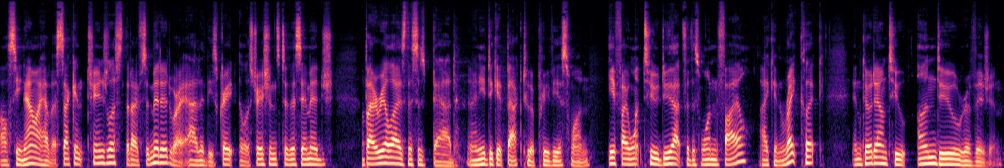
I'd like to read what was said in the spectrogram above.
I'll see now I have a second change list that I've submitted where I added these great illustrations to this image. But I realize this is bad and I need to get back to a previous one. If I want to do that for this one file, I can right click and go down to undo revision.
